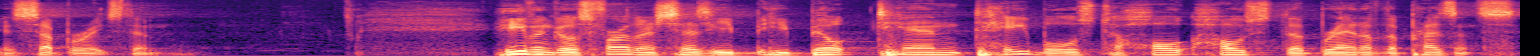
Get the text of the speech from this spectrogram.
and separates them. He even goes further and says he, he built 10 tables to host the bread of the presence.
